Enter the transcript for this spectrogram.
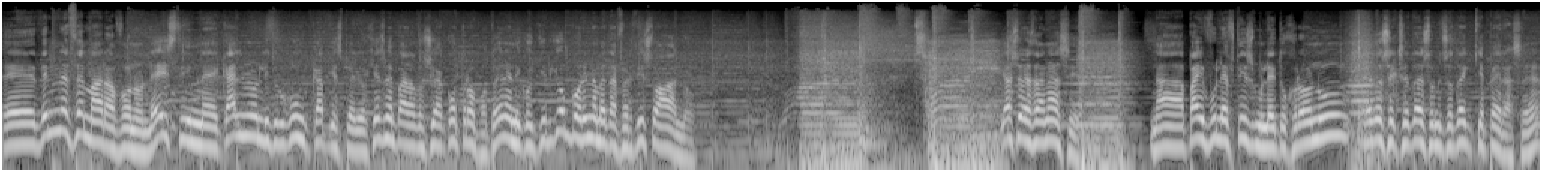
Ε, δεν είναι θέμα αραβώνων, λέει. Στην ε, Κάλυμνο λειτουργούν κάποιες περιοχές με παραδοσιακό τρόπο. Το ένα νοικοκυριό μπορεί να μεταφερθεί στο άλλο. Γεια σου, Εθανάση. Να πάει βουλευτής μου λέει του χρόνου Έδωσε εξετάσεις στο Μητσοτάκι και πέρασε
